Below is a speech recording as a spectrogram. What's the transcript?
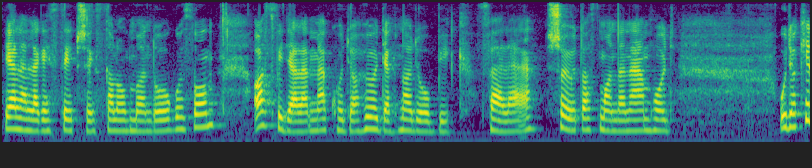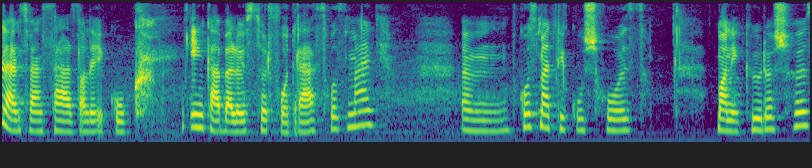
jelenleg egy szépségszalomban dolgozom, azt figyelem meg, hogy a hölgyek nagyobbik fele, sőt azt mondanám, hogy ugye a 90%-uk inkább először fodrászhoz megy, kozmetikushoz, manikűröshöz,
